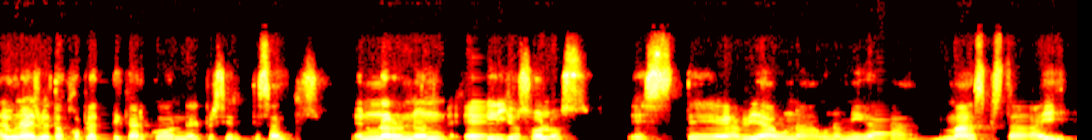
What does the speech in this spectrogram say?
Alguna vez me tocó platicar con el presidente Santos en una reunión, él y yo solos. Este, había una, una amiga más que estaba ahí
